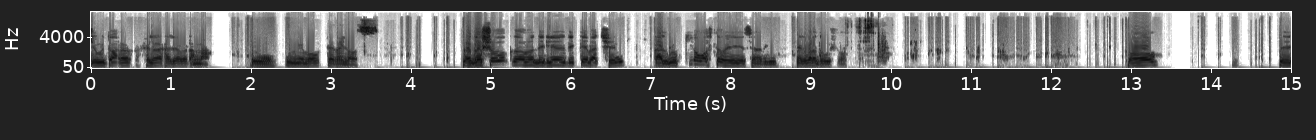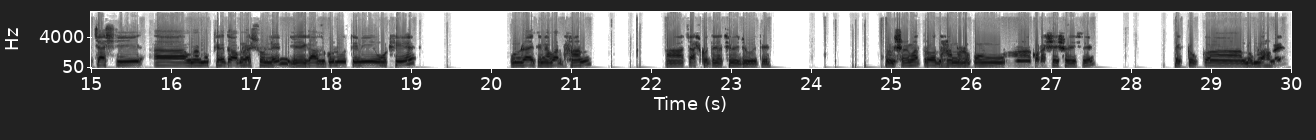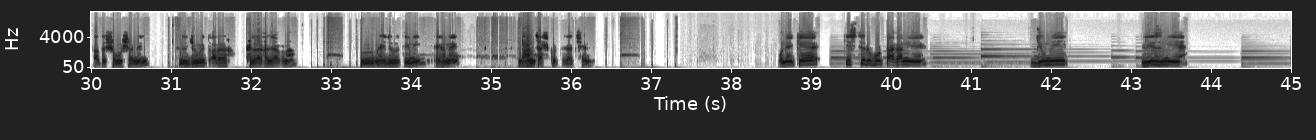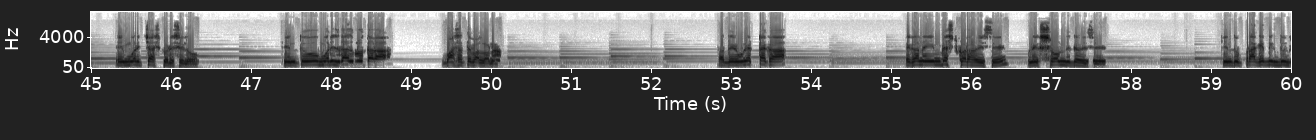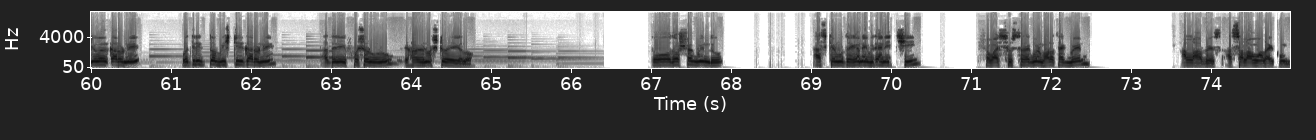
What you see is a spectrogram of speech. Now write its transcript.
জমি তো আর ফেলে রাখা যাবে না? না। এমনি বহুত টাকাই লস দর্শক দেখলে দেখতে পাচ্ছেন গাছগুলো কি অবস্থা হয়ে গেছে আর কি? একবারে ধ্বংস। তো চাষি ওনার মুখ থেকে তো আপনারা শুনলেন যে গাছগুলো তিনি উঠিয়ে পুনরায় তিনি আবার ধান চাষ করতে যাচ্ছেন এই জমিতে। সবেমাত্র ধান রোপণ করা শেষ হয়েছে। একটু লম্বা হবে, তাতে সমস্যা নেই। কিন্তু জমি তো আর ফেলে রাখা যাবে না। এই জন্য তিনি এখানে ধান চাষ করতে যাচ্ছেন। অনেকে কিস্তির উপর টাকা নিয়ে জমি লিজ নিয়ে এই মরিচ চাষ করেছিল। কিন্তু মরিচ গাছগুলো তারা বাঁচাতে পারল না। তাদের অনেক টাকা এখানে ইনভেস্ট করা হয়েছে, অনেক শ্রম দিতে হয়েছে। কিন্তু প্রাকৃতিক দুর্যোগের কারণে, অতিরিক্ত বৃষ্টির কারণে তাদের এই ফসলগুলো এভাবে নষ্ট হয়ে গেল। তো দর্শক বিন্দু আজকের মতো এখানে বিদায় নিচ্ছি। সবাই সুস্থ থাকবেন ভালো থাকবেন। আল্লাহ হাফেজ। আসসালামু আলাইকুম।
